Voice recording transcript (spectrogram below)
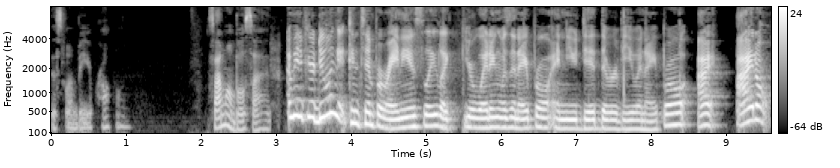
this wouldn't be your problem. So I'm on both sides. I mean, if you're doing it contemporaneously, like your wedding was in April and you did the review in April, I I don't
